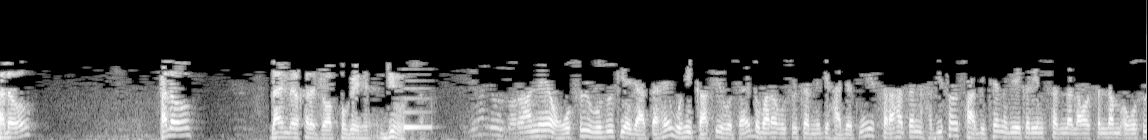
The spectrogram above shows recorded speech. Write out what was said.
ہلو۔ ہلو۔ لائن میرا خیال ڈراپ ہو گئی ہے۔ جی مفتی صاحب۔ جو دوران غسل وضو کیا جاتا ہے وہی کافی ہوتا ہے۔ دوبارہ غسل کرنے کی حاجت نہیں۔ سراہتاً حدیث ثابت ہے نبی کریم صلی اللہ علیہ وسلم غسل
